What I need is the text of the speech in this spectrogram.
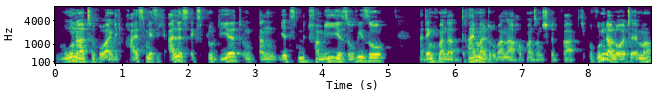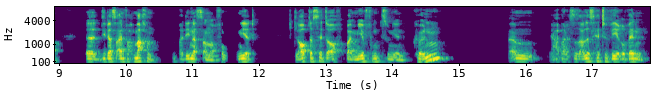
Monate, wo eigentlich preismäßig alles explodiert und dann jetzt mit Familie sowieso, da denkt man da dreimal drüber nach, ob man so einen Schritt wagt. Ich bewundere Leute immer, äh, die das einfach machen und bei denen das dann auch mhm. funktioniert. Ich glaube, das hätte auch bei mir funktionieren können. Ähm, ja, aber das ist alles hätte, wäre, wenn,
